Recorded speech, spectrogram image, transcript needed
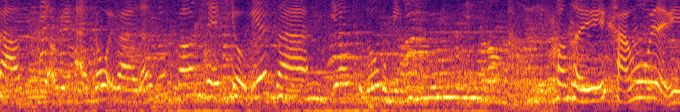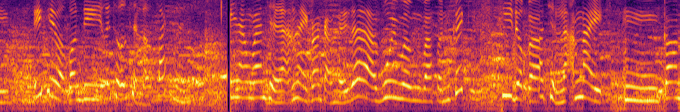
báo tư liệu về Hà Nội và đã giúp con thêm hiểu biết và yêu thủ đô của mình. Con thấy khá vui tại vì ít khi mà con đi những cái chỗ triển lãm sách này. Khi triển lãm này con cảm thấy rất là vui mừng và phấn khích khi được uh, triển lãm này. Um, con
